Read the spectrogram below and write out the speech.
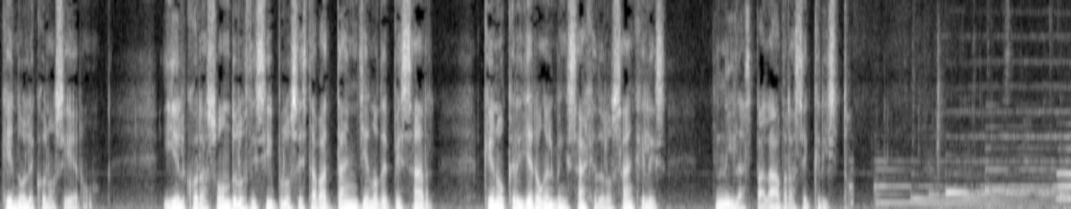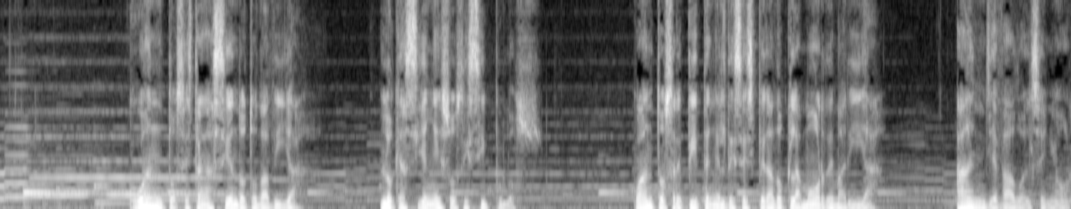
que no le conocieron. Y el corazón de los discípulos estaba tan lleno de pesar que no creyeron el mensaje de los ángeles ni las palabras de Cristo. ¿Cuántos están haciendo todavía lo que hacían esos discípulos? ¿Cuántos repiten el desesperado clamor de María? Han llevado al Señor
